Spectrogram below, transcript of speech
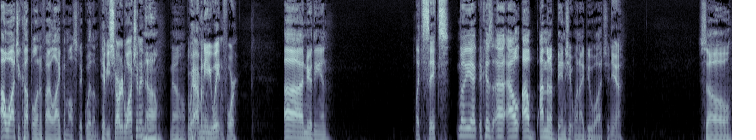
I'll watch a couple, and if I like them, I'll stick with them. Have you started watching it? No, no. How many are you waiting for? Uh, near the end. Like six? Well, yeah, because uh, I'll, I'll, I'm gonna binge it when I do watch it. Yeah. So,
